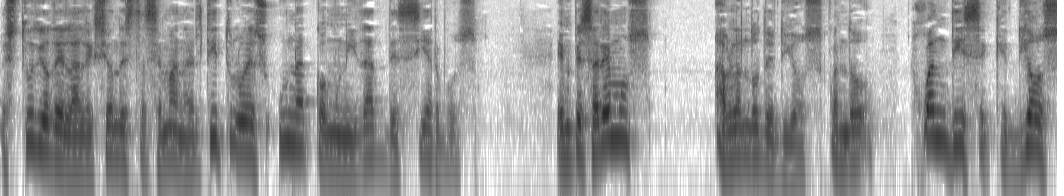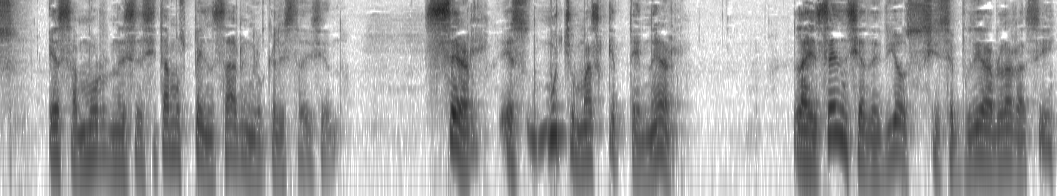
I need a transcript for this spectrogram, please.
estudio de la lección de esta semana. El título es Una comunidad de siervos. Empezaremos hablando de Dios. Cuando Juan dice que Dios es amor, necesitamos pensar en lo que él está diciendo. Ser es mucho más que tener. La esencia de Dios, si se pudiera hablar así,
